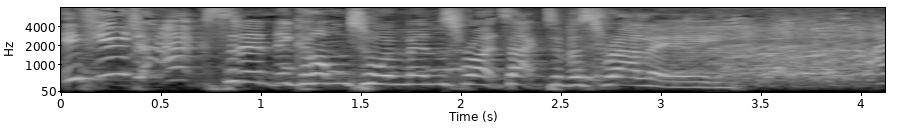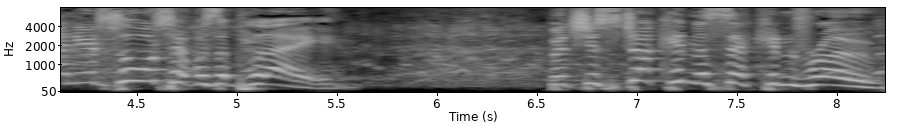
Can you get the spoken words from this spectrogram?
If you'd accidentally come to a men's rights activist rally and you'd thought it was a play, but you're stuck in the second row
